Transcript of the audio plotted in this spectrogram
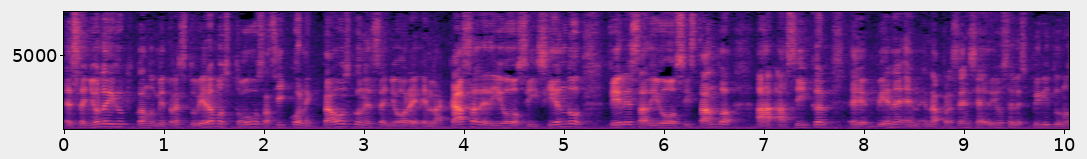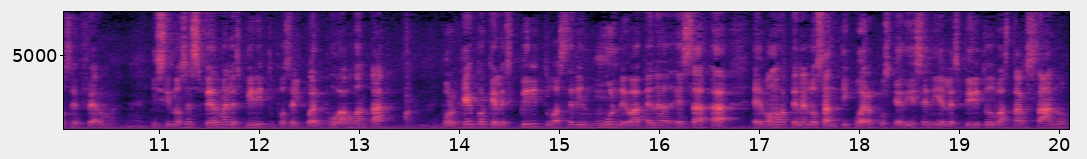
el Señor le dijo que cuando mientras estuviéramos todos así conectados con el Señor eh, en la casa de Dios y siendo fieles a Dios y estando así eh, viene en, la presencia de Dios el Espíritu no se enferma y si no se enferma el Espíritu pues el cuerpo va a aguantar ¿Por qué? Porque el espíritu va a ser inmune, va a tener esa, ah, eh, vamos a tener los anticuerpos que dicen y el espíritu va a estar sano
